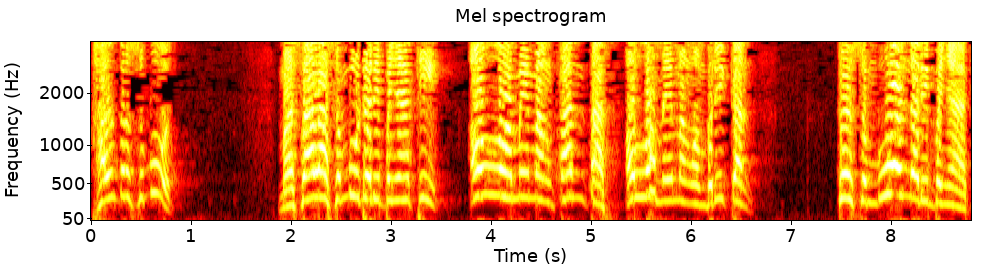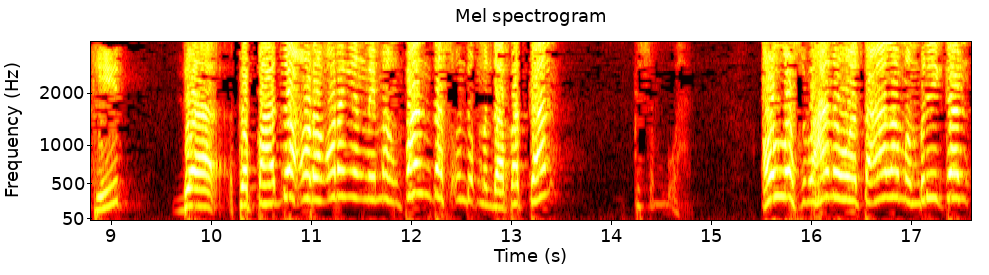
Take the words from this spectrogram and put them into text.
hal tersebut. Masalah sembuh dari penyakit. Allah memang pantas. Allah memang memberikan kesembuhan dari penyakit da, kepada orang-orang yang memang pantas untuk mendapatkan kesembuhan. Allah Subhanahu wa taala memberikan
